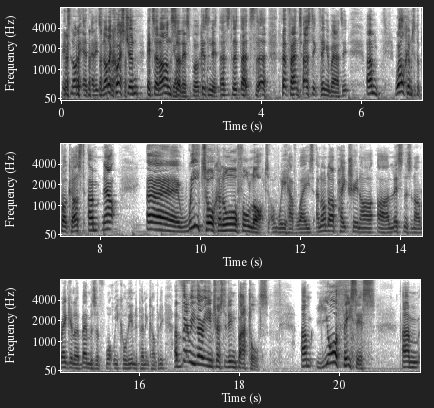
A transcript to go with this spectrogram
it's not, a, and it's not a question; it's an answer. Yep. This book, isn't it? That's the that's the, the fantastic thing about it. Um, welcome to the podcast. Um, now, uh, we talk an awful lot on We Have Ways, and on our Patreon, our, our listeners and our regular members of what we call the independent company are very, very interested in battles. Um, your thesis um,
